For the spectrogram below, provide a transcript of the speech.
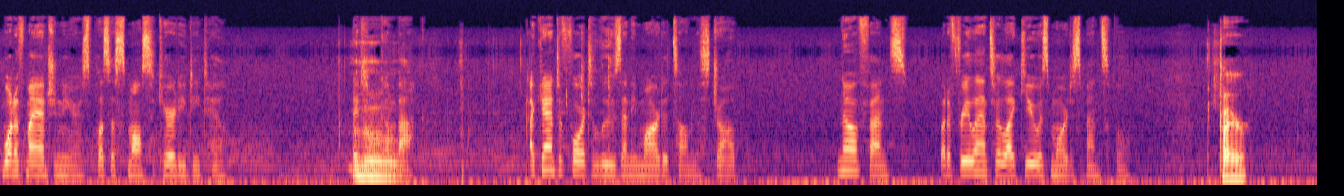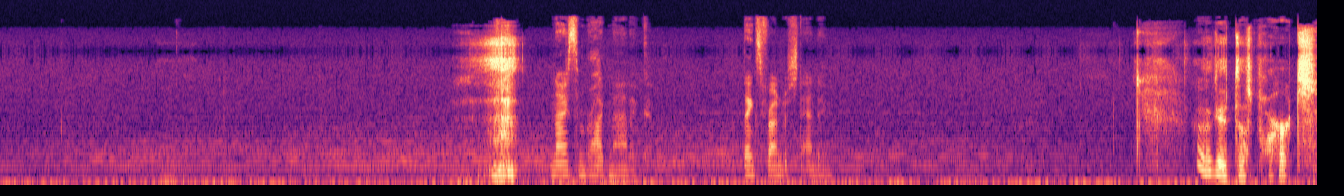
One of my engineers, plus a small security detail. They didn't come back. I can't afford to lose any Mardets on this job. No offense, but a freelancer like you is more dispensable. Fair. Nice and pragmatic. Thanks for understanding. I'll get those parts.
